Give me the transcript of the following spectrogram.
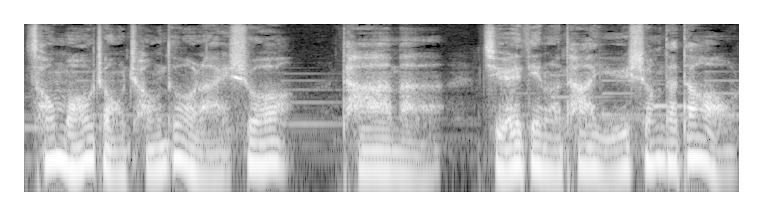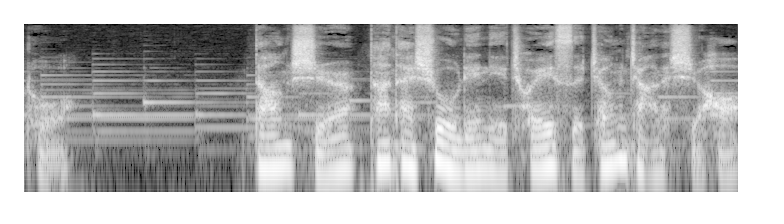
从某种程度来说，他们决定了他余生的道路。当时他在树林里垂死挣扎的时候，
